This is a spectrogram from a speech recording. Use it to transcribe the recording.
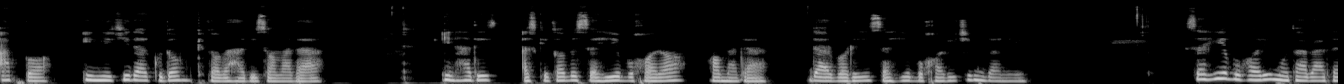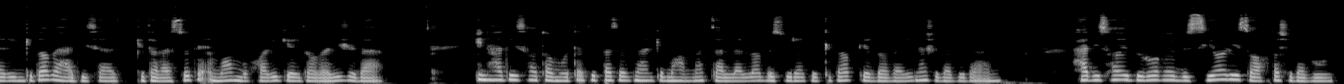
ابا این یکی در کدام کتاب حدیث آمده؟ این حدیث از کتاب صحیح بخارا آمده. درباره صحیح بخاری چی میدانی؟ صحیح بخاری معتبرترین کتاب حدیث است که توسط امام بخاری گردآوری شده این حدیث ها تا مدتی پس از مرگ محمد صلی الله به صورت کتاب گردآوری نشده بودند. حدیث های دروغ بسیاری ساخته شده بود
